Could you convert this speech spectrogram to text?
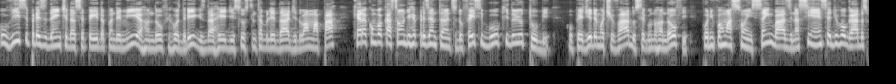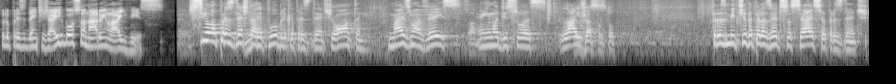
O vice-presidente da CPI da pandemia, Randolph Rodrigues, da Rede Sustentabilidade do Amapá, quer a convocação de representantes do Facebook e do YouTube. O pedido é motivado, segundo Randolph, por informações sem base na ciência divulgadas pelo presidente Jair Bolsonaro em lives. Senhor presidente da República, presidente, ontem, mais uma vez, em uma de suas lives, transmitida pelas redes sociais, senhor presidente,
